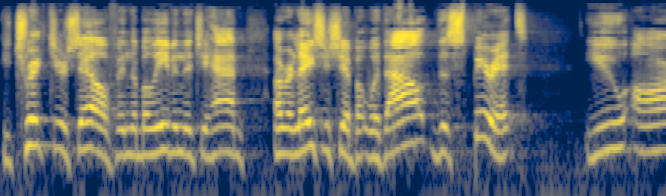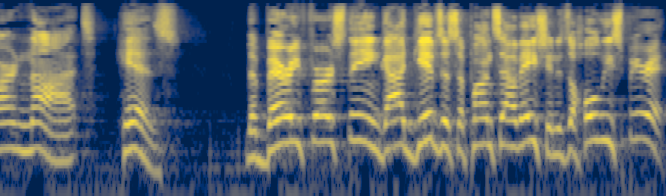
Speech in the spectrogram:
You tricked yourself into believing that you had a relationship, but without the Spirit, you are not His. The very first thing God gives us upon salvation is the Holy Spirit.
